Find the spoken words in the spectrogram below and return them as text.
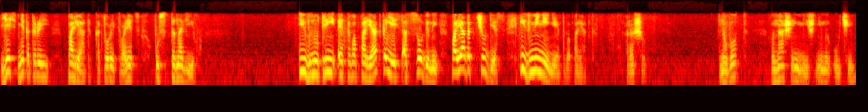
есть некоторый порядок, который Творец установил. И внутри этого порядка есть особенный порядок чудес, изменение этого порядка. Хорошо. Но вот в нашей Мишне мы учим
